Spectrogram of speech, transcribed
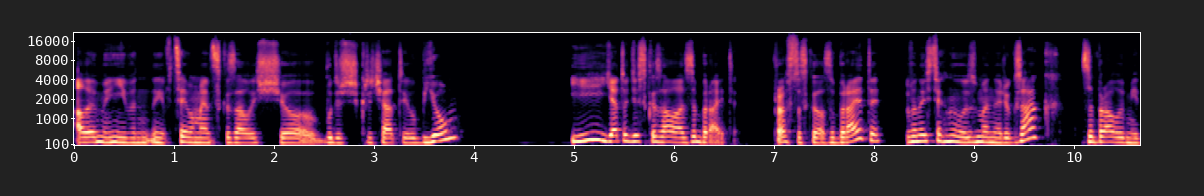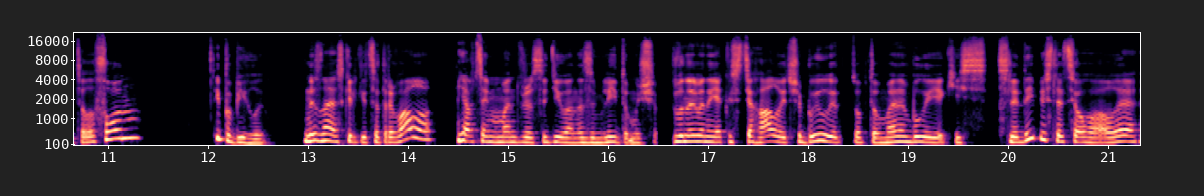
але мені вони в цей момент сказали, що будеш кричати уб'єм. І я тоді сказала: забирайте. Просто сказала, забирайте. Вони стягнули з мене рюкзак, забрали мій телефон і побігли. Не знаю, скільки це тривало. Я в цей момент вже сиділа на землі, тому що вони мене якось тягали чи били. Тобто, в мене були якісь сліди після цього, але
